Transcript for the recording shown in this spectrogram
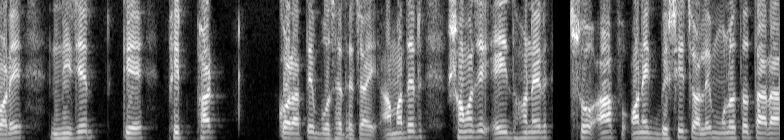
করে নিজেরকে ফিটফাট করাতে বোঝাতে চাই আমাদের সমাজে এই ধরনের শো আপ অনেক বেশি চলে, মূলত তারা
